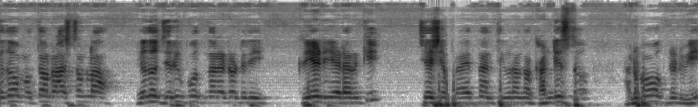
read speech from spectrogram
ఏదో మొత్తం రాష్ట్రంలో ఏదో జరిగిపోతుంది అనేటువంటిది క్రియేట్ చేయడానికి చేసే ప్రయత్నాన్ని తీవ్రంగా ఖండిస్తూ అనుభవజ్ఞుడివి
